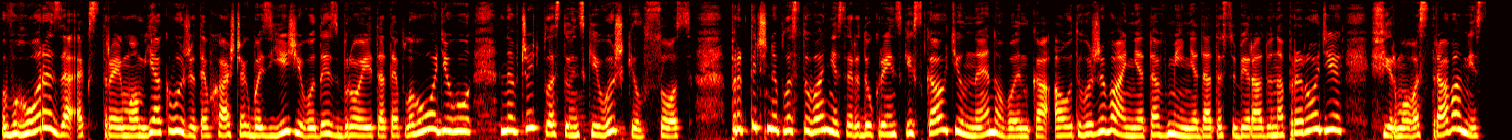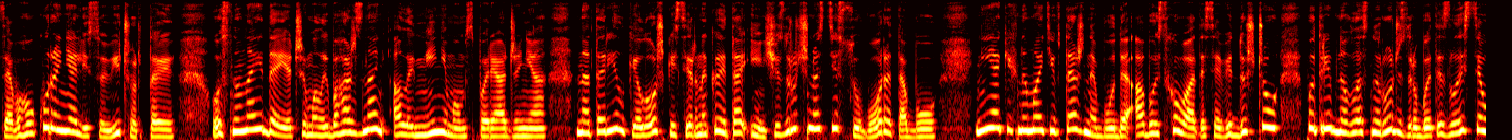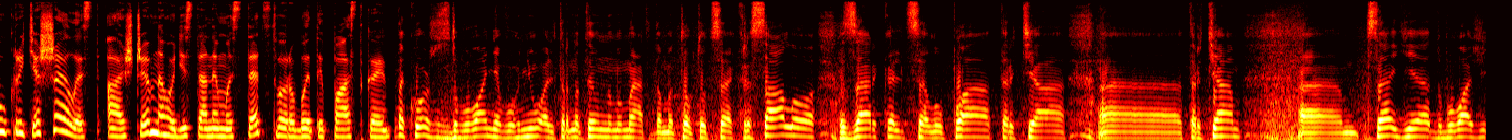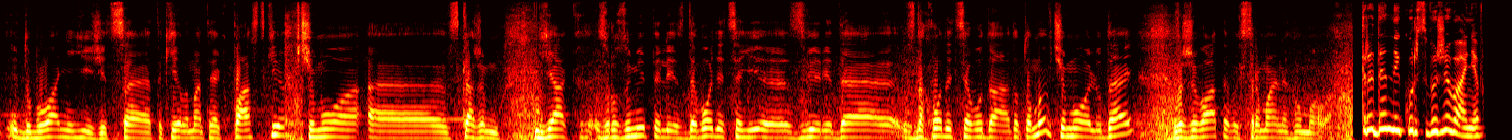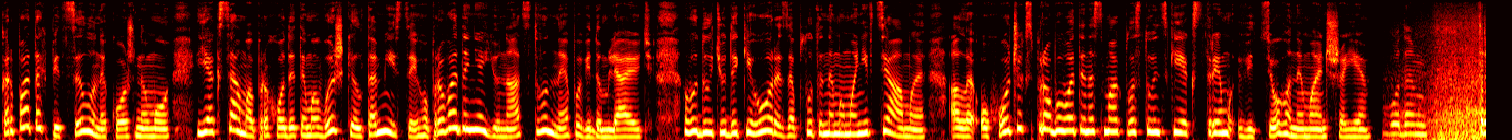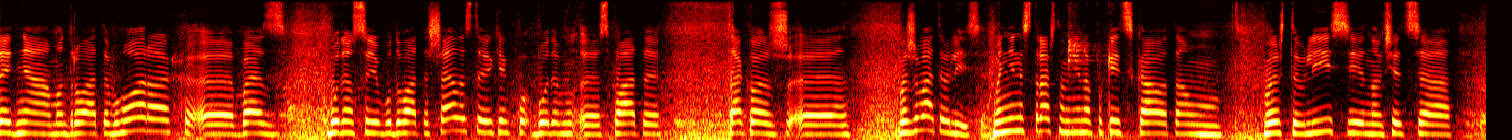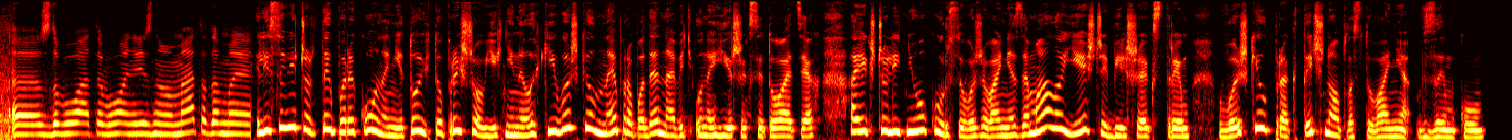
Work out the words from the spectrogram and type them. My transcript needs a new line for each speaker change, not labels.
В гори за екстримом, як вижити в хащах без їжі, води, зброї та теплого одягу, навчить пластунський вишкіл СОС. Практичне пластування серед українських скаутів не новинка, а от виживання та вміння дати собі раду на природі фірмова страва місцевого курення лісові чорти. Основна ідея чималий багаж знань, але мінімум спорядження. На тарілки, ложки, сірники та інші зручності суворе табу. Ніяких наметів теж не буде. Аби сховатися від дощу, потрібно власноруч зробити з листя укриття шелест, а ще в нагоді стане мистецтво робити пастки.
Також здобування вогню альтернативними методами, тобто це кресало, зеркальце, лупа, тертя, е, тертя. Е, це є добування їжі. Це такі елементи, як пастки. Вчимо, е, скажімо, як зрозуміти ліс, де водяться е, звірі, де знаходиться вода. Тобто ми вчимо людей виживати в екстремальних умовах.
Триденний курс виживання в Карпатах під силу не кожному. Як саме проходитиме вишкіл та місце його проведення, юнацтву не повідомляють. Ведуть у дикі гори заплутаними манівцями, але охочих спробувати на смак пластунський екстрим від цього не меншає.
Будемо три дня мандрувати в горах, е, без будемо собі будувати шелести, в яких будемо е, спати. Також е, виживати в лісі. Мені не страшно, мені навпаки цікаво там вижити в лісі, навчитися е, здобувати вогонь різними методами.
Лісові чорти переконані, той, хто прийшов їхній нелегкий вишкіл, не пропаде навіть у найгірших ситуаціях. А якщо літнього курсу виживання замало, є ще більше екстрим вишкіл практичного пластування взимку.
